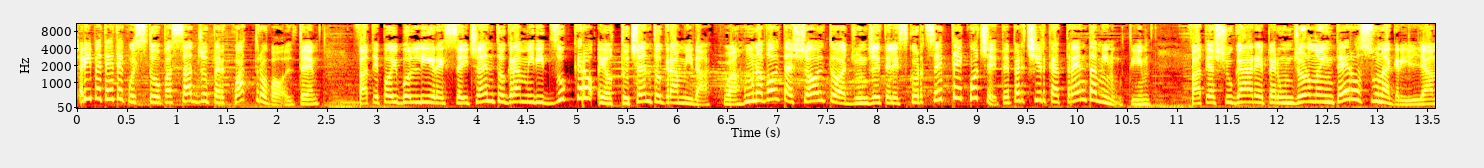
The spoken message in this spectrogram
Ripetete questo passaggio per 4 volte. Fate poi bollire 600 g di zucchero e 800 g d'acqua. Una volta sciolto aggiungete le scorzette e cuocete per circa 30 minuti. Fate asciugare per un giorno intero su una griglia.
